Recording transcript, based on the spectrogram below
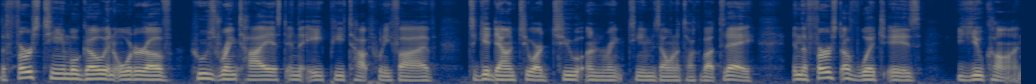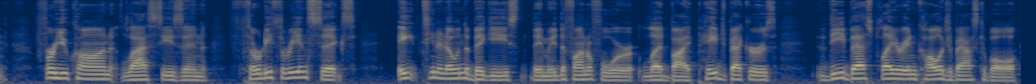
the first team will go in order of who's ranked highest in the AP Top 25 to get down to our two unranked teams I want to talk about today. And the first of which is UConn. For UConn, last season, 33 and 6, 18 and 0 in the Big East. They made the Final Four, led by Paige Bueckers, the best player in college basketball.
